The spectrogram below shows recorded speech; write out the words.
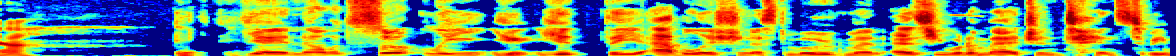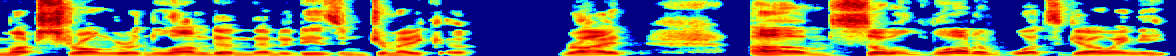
Yeah. Yeah, no, it's certainly you, you, the abolitionist movement, as you would imagine, tends to be much stronger in London than it is in Jamaica, right? Um, so a lot of what's going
